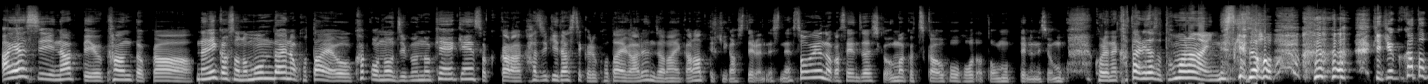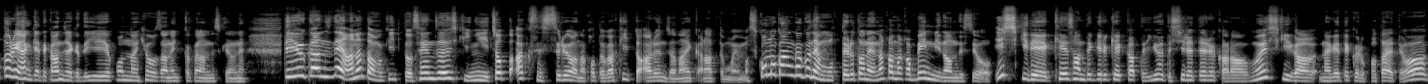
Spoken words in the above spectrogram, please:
怪しいなっていう感とか、何かその問題の答えを過去の自分の経験則から弾き出してくる答えがあるんじゃないかなって気がしてるんですね。そういうのが潜在意識をうまく使う方法だと思ってるんですよ。もう、これね、語り出すと止まらないんですけど、結局語っとるやんけって感じだけど、いえいえ、こんな氷山の一角なんですけどね。っていう感じで、あなたもきっと潜在意識にちょっとアクセスするようなことがきっとあるんじゃないかなって思います。この感覚ね、持ってるとね、なかなか便利なんですよ。意識で計算できる結果って言うて知れてるから、無意識が投げてくる答えっては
